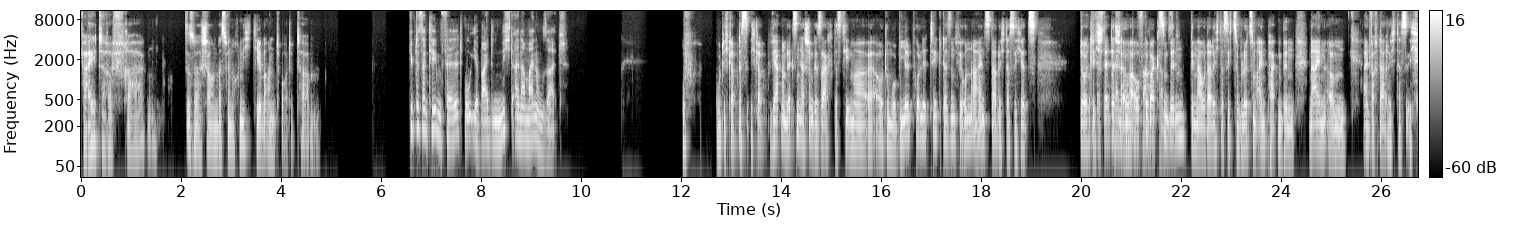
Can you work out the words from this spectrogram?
Weitere Fragen. Lass uns schauen, was wir noch nicht hier beantwortet haben. Gibt es ein Themenfeld, wo ihr beide nicht einer Meinung seid? Gut, ich glaube, das, ich glaube, wir hatten im letzten Jahr schon gesagt, das Thema äh, Automobilpolitik, da sind wir uneins, dadurch, dass ich jetzt deutlich dass städtischer immer aufgewachsen bin. Genau, dadurch, dass ich zu blöd zum Einpacken bin. Nein, ähm, einfach dadurch, dass ich,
